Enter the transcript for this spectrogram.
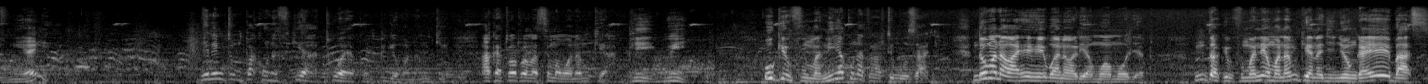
Dunia hii. Yaani mtu mpaka unafikia hatua ya kumpiga mwanamke, akati watu wanasema mwanamke hapigwi. Ukimfumania kuna taratibu zake. Ndio maana Wahehe bwana waliamua moja tu, mtu akimfumania mwanamke anajinyonga yeye basi,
